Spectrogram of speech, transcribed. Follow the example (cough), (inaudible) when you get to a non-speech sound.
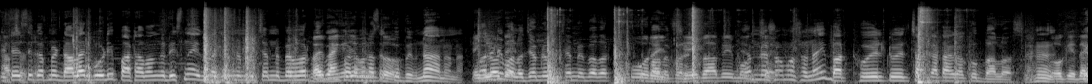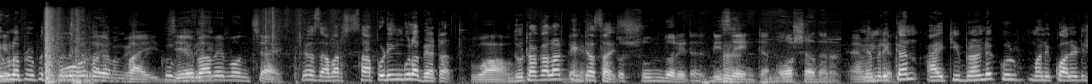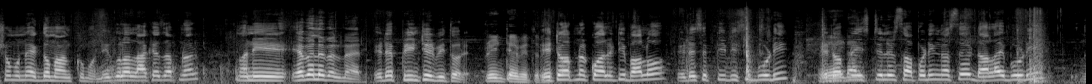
এটা হচ্ছে আপনার ডালার বডি পাঠা ভাঙা ডিস্ক না এগুলো যেমন আপনি ব্যবহার করবেন? খুব না না না কোয়ালিটি ভালো যেমন ব্যবহার ভালো করে। মন এমনি সমস্যা নাই বাট হুইল টুইল চাকা টাকা খুব ভালো আছে হ্যাঁ। ওকে দেখেন। এগুলো আপনার প্রতি ভাই যেভাবে মন চায়। ঠিক আছে আবার সাপোর্টিংগুলো বেটার ওয়াও দুটা কালার তিনটা সাইজ কত সুন্দর এটা ডিজাইনটা অসাধারণ। আমেরিকান আইটি ব্র্যান্ডের মানে কোয়ালিটি সম্বন্ধে একদম আনকমন এগুলো লাকেজ আপনার মানে অ্যাভেলেবেল না আর এটা প্রিন্টের ভিতরে। প্রিন্টের ভিতরে। এটা আপনার কোয়ালিটি ভালো এটা হচ্ছে পিভিসি বডি এটা আপনার স্টিলের সাপোর্টিং আছে ডালাই বডি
